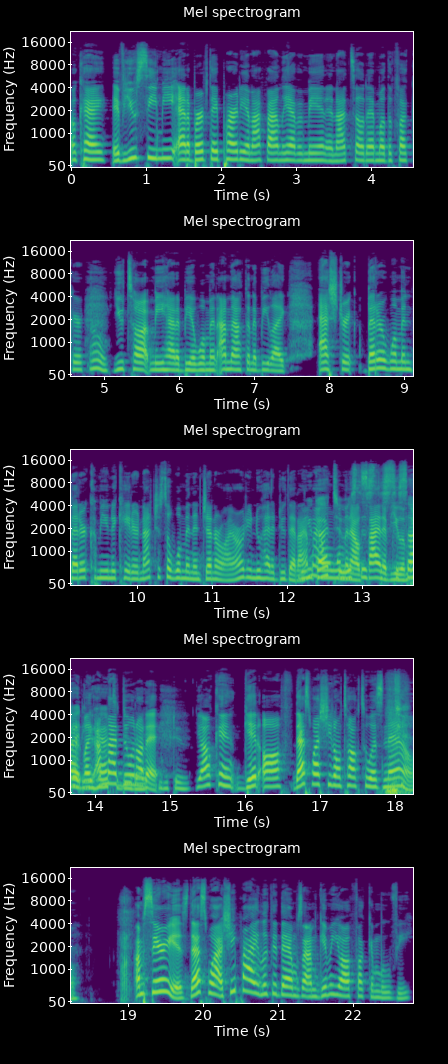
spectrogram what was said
Okay, if you see me at a birthday party and I finally have a man and I tell that motherfucker, Oh. you taught me how to be a woman, I'm not gonna be like asterisk better woman, better communicator, not just a woman in general. I already knew how to do that. Well, I'm my own to. woman It's outside of you. Society. like You I'm not to do doing all that. that. You do. Y'all can get off. That's why she don't talk to us now. I'm serious. That's why she probably looked at that and was like, "I'm giving y'all a fucking movie,"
